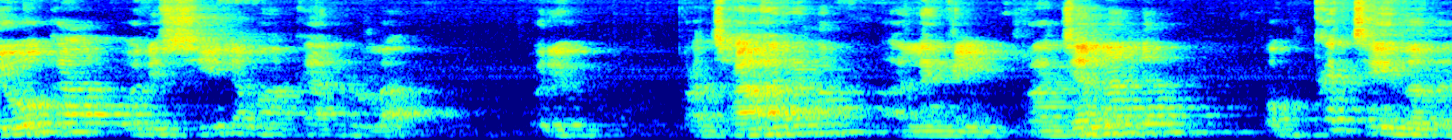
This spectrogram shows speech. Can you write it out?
യോഗ ഒരു ശീലമാക്കാനുള്ള ഒരു പ്രചാരണം അല്ലെങ്കിൽ പ്രജനനം ഒക്കെ ചെയ്തത്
